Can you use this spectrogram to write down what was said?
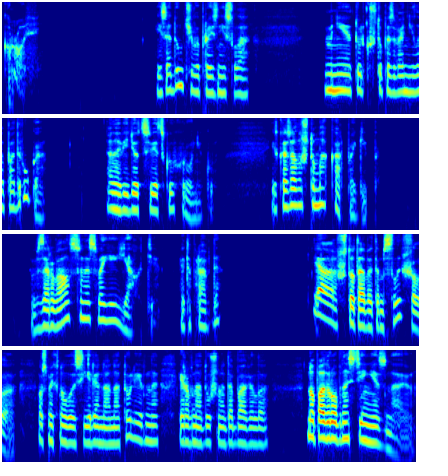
кровь. И задумчиво произнесла: Мне только что позвонила подруга. Она ведет светскую хронику и сказала, что Макар погиб. Взорвался на своей яхте. Это правда? Я что-то об этом слышала, усмехнулась Елена Анатольевна и равнодушно добавила, но подробностей не знаю.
